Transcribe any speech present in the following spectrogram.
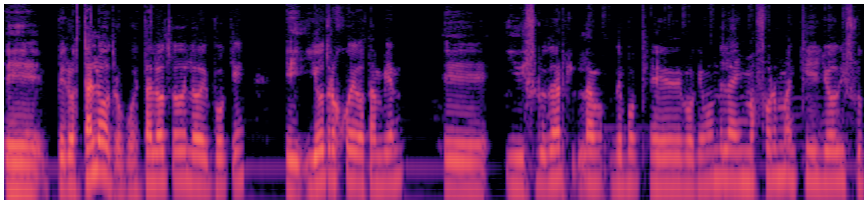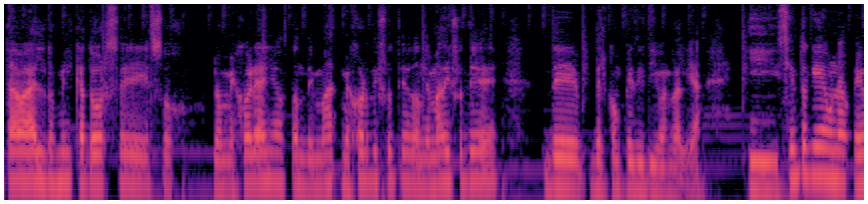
Eh, pero está el otro, pues está el otro de lo de Poké y otros juegos también. Eh, y disfrutar de, de, Pokémon de la misma forma que yo disfrutaba el 2014, esos los mejores años donde más, mejor disfruté, donde más disfruté del competitivo en realidad y siento que es una, es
